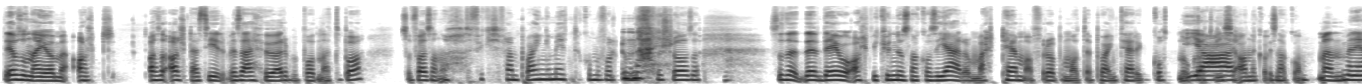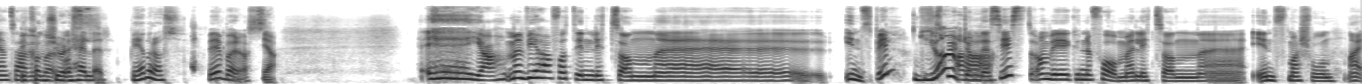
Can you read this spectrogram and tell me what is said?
Det er jo sånn jeg gjør med alt. Altså alt jeg sier. Hvis jeg hører på den etterpå, så får jeg sånn åh, fikk ikke frem poenget mitt, nå kommer folk til å misforstå. Så, så det, det, det er jo alt vi kunne snakke oss i hjel om hvert tema for å på en måte poengtere godt nok Ja. at vi ikke aner hva vi snakker om. Men, Men igjen vi vi kan ikke gjøre det heller. Vi er bare oss. Vi er bare oss. Ja. Eh, ja, men vi har fått inn litt sånn eh, innspill. Vi Ja! spurte om det sist, om vi kunne få med litt sånn eh, informasjon Nei,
